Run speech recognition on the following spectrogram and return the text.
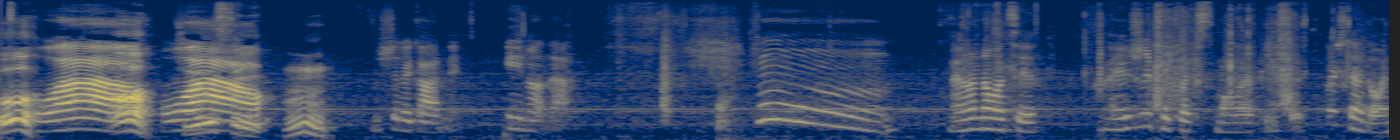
ooh, Wow. oh, wow. juicy. Mm. You should have gotten it in on that. Hmm. I don't know what to. I usually pick like smaller pieces. We're just gonna go in.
